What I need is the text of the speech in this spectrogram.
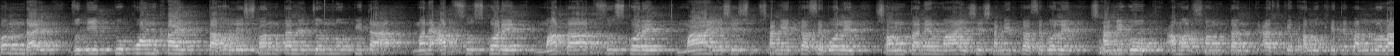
সন্ধ্যায় যদি একটু কম খায়, তাহলে সন্তানের জন্য পিতা মানে আফসোস করে, মাতা আফসোস করে, মা এসে স্বামীর কাছে বলে, সন্তানের মা এসে স্বামীর কাছে বলে, স্বামী গো, আমার সন্তান আজকে ভালো খেতে পারল না,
